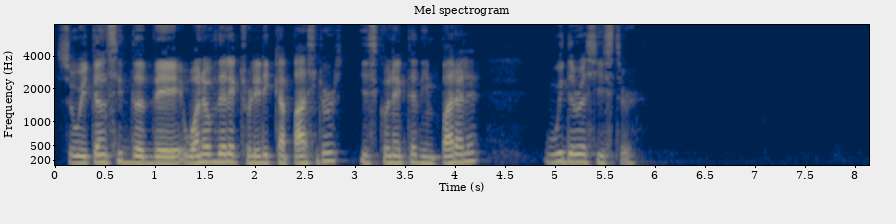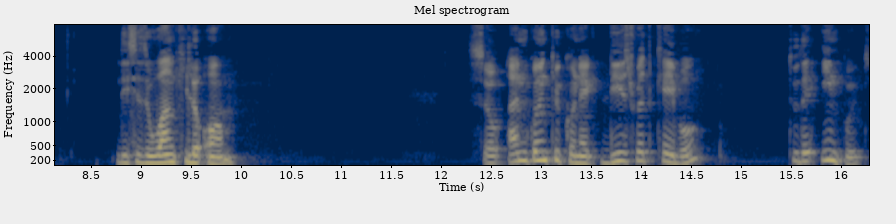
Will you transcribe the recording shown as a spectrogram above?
So we can see that the one of the electrolytic capacitors is connected in parallel with the resistor. This is 1 kilo ohm. So I'm going to connect this red cable to the input.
